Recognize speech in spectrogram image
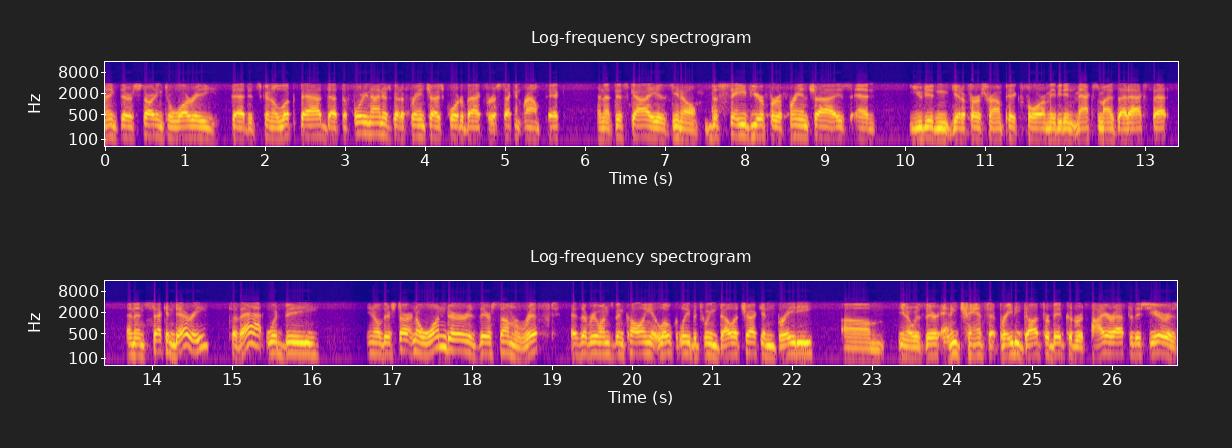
think they're starting to worry that it's going to look bad, that the 49ers got a franchise quarterback for a second round pick, and that this guy is, you know, the savior for a franchise, and you didn't get a first round pick for, maybe didn't maximize that asset. And then secondary to that would be, you know, they're starting to wonder is there some rift, as everyone's been calling it locally, between Belichick and Brady? Um, you know, is there any chance that Brady, God forbid, could retire after this year? Is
